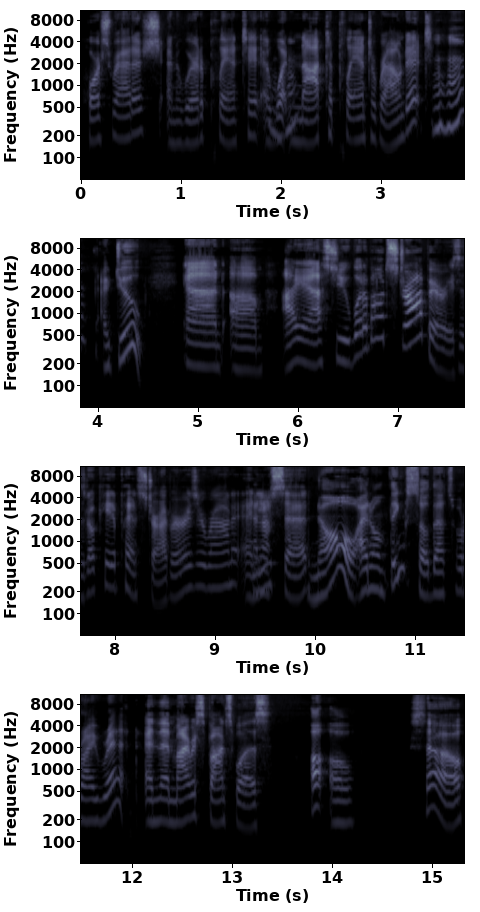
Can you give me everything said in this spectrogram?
horseradish and where to plant it and what Mhm. not to plant around it? Mm-hmm. I do. And um, I asked you, what about strawberries? Is it okay to plant strawberries around it? And, And you I- said, No, I don't think so. That's what I read. and then my response was, Uh oh. So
